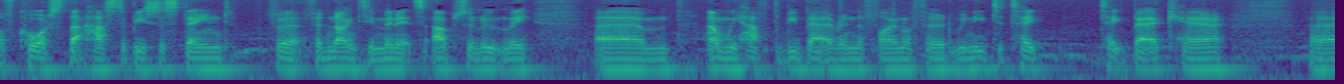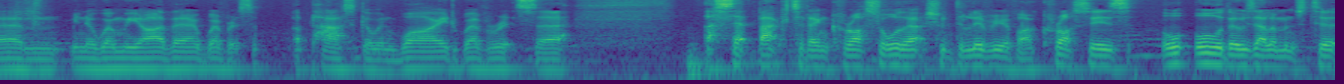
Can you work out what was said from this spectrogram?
Of course, that has to be sustained for, for 90 minutes, absolutely. Um, and we have to be better in the final third. We need to take take better care Um, you know, when we are there, whether it's a, a pass going wide, whether it's a, a setback to then cross, or the actual delivery of our crosses, all, all those elements to,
